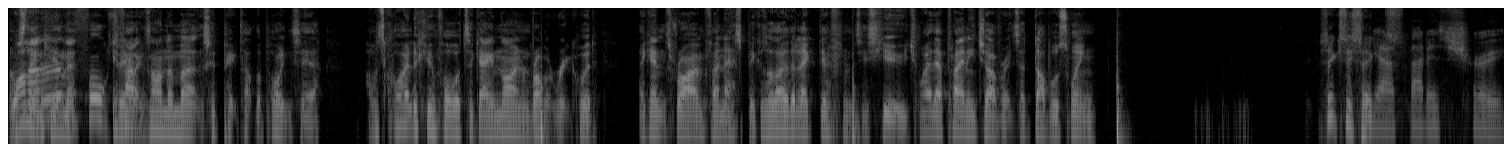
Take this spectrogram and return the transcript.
I was thinking that and forty. if Alexander Merkx had picked up the points here, I was quite looking forward to game nine, Robert Rickwood against Ryan Furness, because although the leg difference is huge, where they're playing each other, it's a double swing. 66. Yes, that is true.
